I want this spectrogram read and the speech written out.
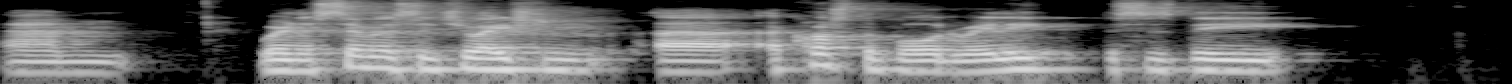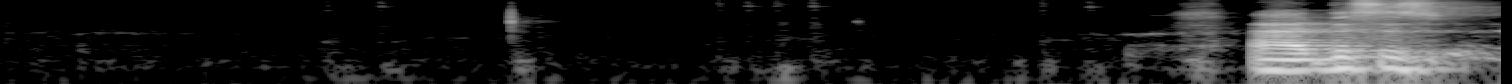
Um, we're in a similar situation uh, across the board, really. This is the uh, this is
